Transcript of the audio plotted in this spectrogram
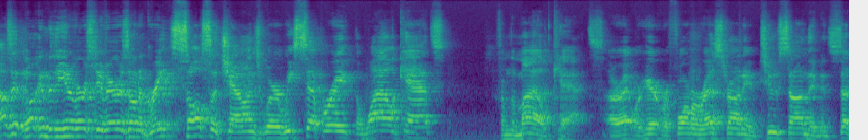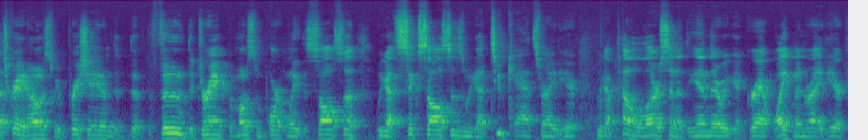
How's it? Welcome to the University of Arizona Great Salsa Challenge, where we separate the Wildcats from the Mildcats. All right, we're here at Reforma Restaurant in Tucson. They've been such great hosts. We appreciate them, the, the, the food, the drink, but most importantly, the salsa. We got six salsas. We got two cats right here. We got Pelle Larsson at the end there. We got Grant Weitman right here.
